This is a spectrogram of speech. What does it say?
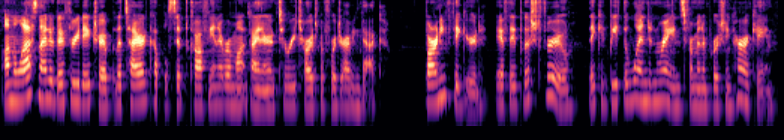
On the last night of their three day trip, the tired couple sipped coffee in a Vermont diner to recharge before driving back. Barney figured if they pushed through, they could beat the wind and rains from an approaching hurricane.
